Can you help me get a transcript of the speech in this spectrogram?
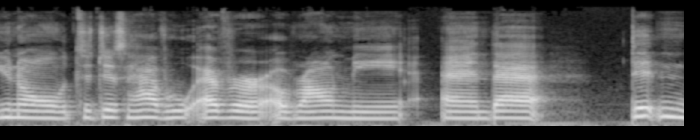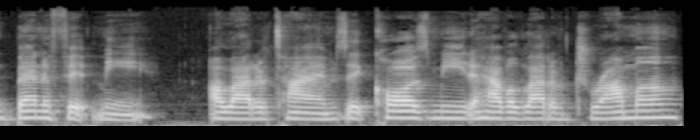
you know, to just have whoever around me and that didn't benefit me a lot of times. It caused me to have a lot of drama,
